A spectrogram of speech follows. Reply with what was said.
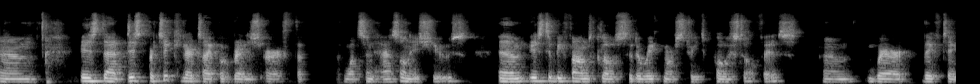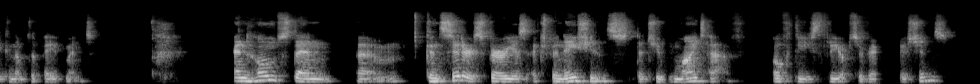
um, is that this particular type of reddish earth that Watson has on his shoes um, is to be found close to the Wigmore Street post office, um, where they've taken up the pavement. And Holmes then um, considers various explanations that you might have of these three observations.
